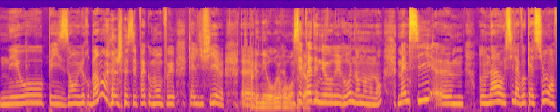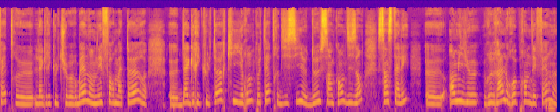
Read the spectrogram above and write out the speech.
néo-paysans urbains. je ne sais pas comment on peut qualifier. Euh, c'est pas des néo-ruraux en C'est pas des néo-ruraux, non, non, non, non. Même si euh, on a aussi la vocation, en fait, euh, l'agriculture urbaine, on est formateur d'agriculteurs qui iront peut-être d'ici 2, 5 ans, 10 ans s'installer en milieu rural, reprendre des fermes.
